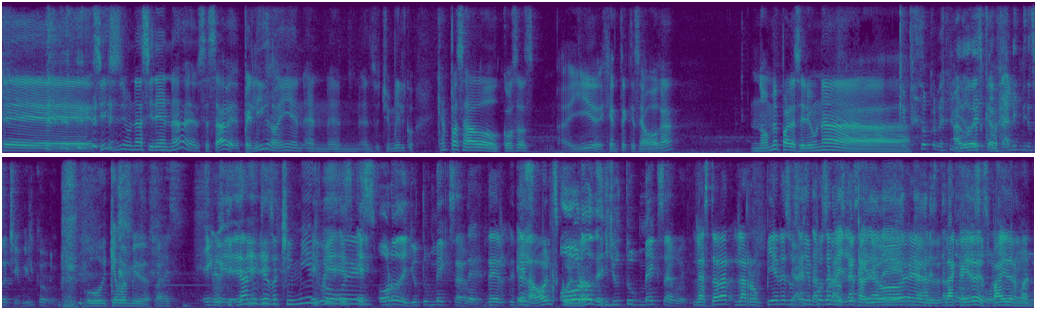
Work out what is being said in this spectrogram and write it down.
Sí, sí, sí, una sirena, eh, se sabe, peligro ahí en, en, en, en Xochimilco. Que han pasado cosas ahí de gente que se ahoga. No me parecería una... ¿Qué pedo con el Algo video del descab- Titanic de Xochimilco, güey? Uy, qué buen video. ¿Cuál es? Eh, El güey, eh, Titanic eh, de eh, Xochimilco, eh, güey, es, es oro de YouTube Mexa, güey. De, de- de Es la old school, Oro ¿no? de YouTube Mexa, güey. La, estaba, la rompí en esos Ya tiempos en los que salió la caída de Spider-Man.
